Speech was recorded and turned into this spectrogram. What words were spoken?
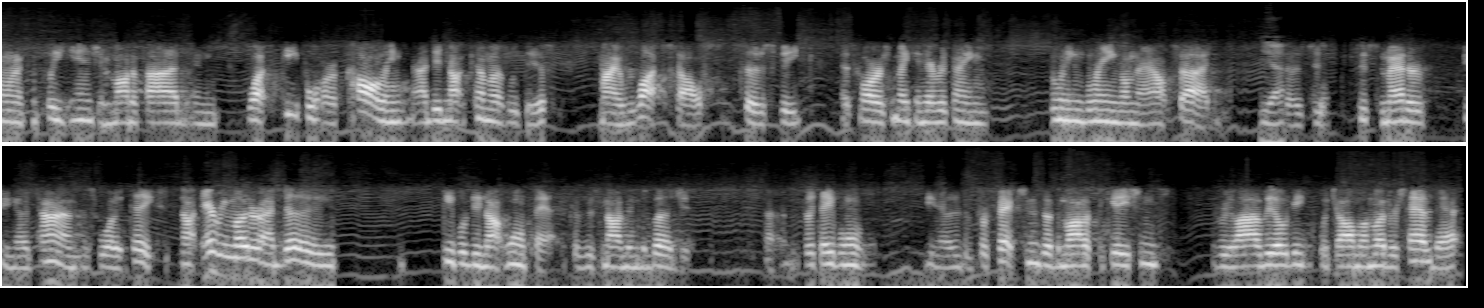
on a complete engine modified and what people are calling, I did not come up with this, my Watt sauce, so to speak, as far as making everything bling bling on the outside. Yeah. So it's just just a matter of, you know, time is what it takes. Not every motor I do, people do not want that because it's not in the budget. Uh, but they want, you know, the perfections of the modifications, the reliability, which all my motors have that.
